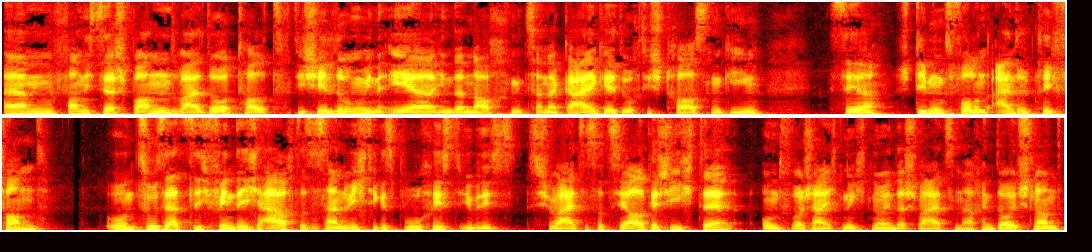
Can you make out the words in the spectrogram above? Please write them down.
ähm, fand ich sehr spannend, weil dort halt die Schilderung, wie er in der Nacht mit seiner Geige durch die Straßen ging, sehr stimmungsvoll und eindrücklich fand. Und zusätzlich finde ich auch, dass es ein wichtiges Buch ist über die Schweizer Sozialgeschichte und wahrscheinlich nicht nur in der Schweiz, sondern auch in Deutschland,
